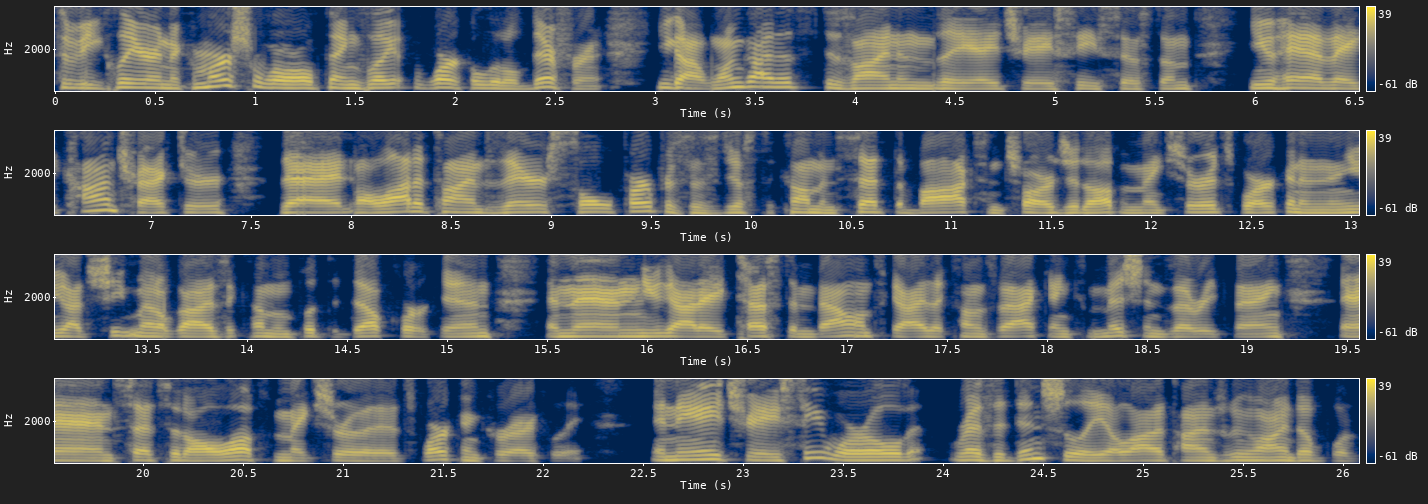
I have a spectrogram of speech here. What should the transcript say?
to be clear, in the commercial world, things like work a little different. You got one guy that's designing the HVAC system. You have a contractor that a lot of times their sole purpose is just to come and set the box and charge it up and make sure it's working. And then you got sheet metal guys that come and put the ductwork in. And then you got a test and balance guy that comes back and commissions everything and sets it all up and make sure that it's working correctly in the HVAC world, residentially, a lot of times we wind up with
